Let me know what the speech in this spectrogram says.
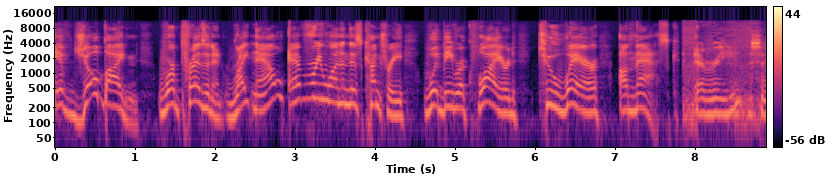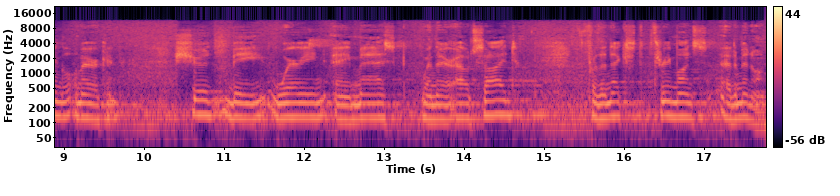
If Joe Biden were president right now, everyone in this country would be required to wear a mask. Every single American should be wearing a mask when they're outside for the next three months at a minimum.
